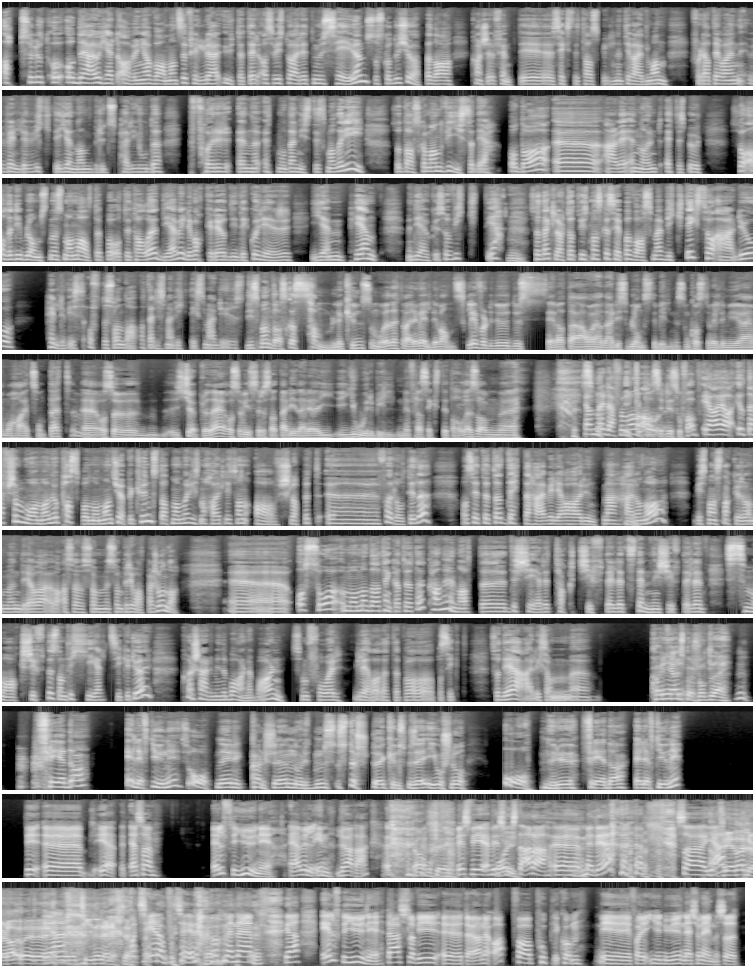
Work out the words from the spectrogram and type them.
Absolutt, og, og, det er jo helt avhengig av hva man selvfølgelig er ute etter. Altså Hvis du er et museum, så skal du kjøpe da kanskje 50-60-tallsbildene til Weidemann, fordi at det var en veldig viktig gjennombruddsperiode for en, et modernistisk maleri. Så da skal man vise det, og da eh, er det enormt etterspurt. Så alle de blomstene som man malte på 80-tallet, de er veldig vakre, og de dekorerer hjem pent, men de er jo ikke så viktige. Mm. Så det er klart at hvis man skal se på hva som er viktigst, så er det jo heldigvis ofte sånn da, at det er det som er viktigst, som er dyrest. Hvis man da skal samle kunst, så må jo dette være veldig vanskelig, for du, du ser at det er, å, ja, det er, disse blomsterbildene som koster veldig mye, jeg må ha et sånt et, mm. eh, og så kjøper du det, og så viser det seg at det er de der jordbildene fra 60-tallet som, ja, som ikke passer til sofaen. Ja, ja, derfor så må man jo passe på når man kjøper kunst, at man må liksom ha et litt sånn avslappet øh, forhold til det, og si at dette her vil jeg ha rundt meg her mm. og nå, hvis man snakker om det altså, som, som privatperson, da. Eh, og så må man da tenke at det kan hende at eh, det skjer et taktskifte eller et stemningsskifte eller et smaksskifte, som det helt sikkert gjør. Kanskje er det mine barnebarn som får glede av dette på, på sikt. Så det er liksom eh, Karin, jeg har et spørsmål til deg. Mm. Fredag 11. juni så åpner kanskje Nordens største kunstmuseum i Oslo. Åpner du fredag 11. juni? Det, øh, ja, altså 11. juni er vel en lørdag, ja, okay. hvis, vi, hvis vi, starter øh, med det. Så, ja. ja fredag, lørdag, uh, ja. 10. eller 11. Potato, potato. Men uh, ja, 11. juni, der slår vi uh, dørene opp for publikum for, i det nye Nasjonalmuseet.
